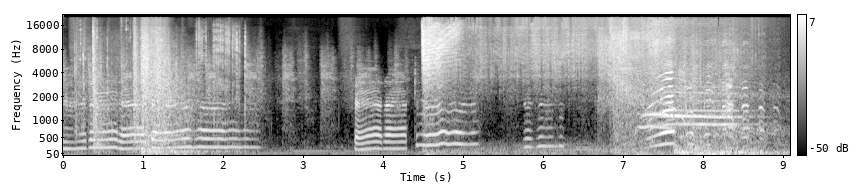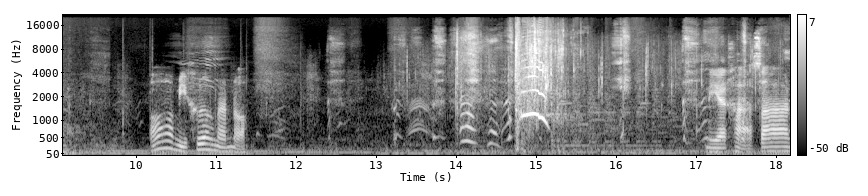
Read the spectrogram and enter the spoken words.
อ๋อ มีเครื่องนั้นเหรอ เนี่ยขาสั้น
